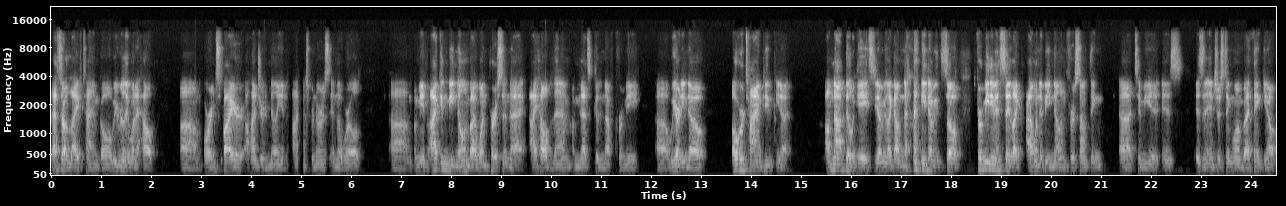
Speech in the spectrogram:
That's our lifetime goal. We really want to help um, or inspire 100 million entrepreneurs in the world. Um, I mean, if I can be known by one person that I help them, I mean, that's good enough for me. Uh, we already know over time, people, you know, I'm not Bill Gates, you know, I mean, like I'm not, you know, I mean, so for me to even say like I want to be known for something, uh, to me is is an interesting one. But I think you know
